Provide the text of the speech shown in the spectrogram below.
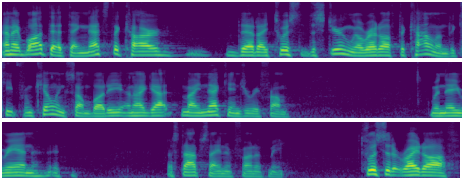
And I bought that thing. That's the car that I twisted the steering wheel right off the column to keep from killing somebody, and I got my neck injury from when they ran a stop sign in front of me. Twisted it right off.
